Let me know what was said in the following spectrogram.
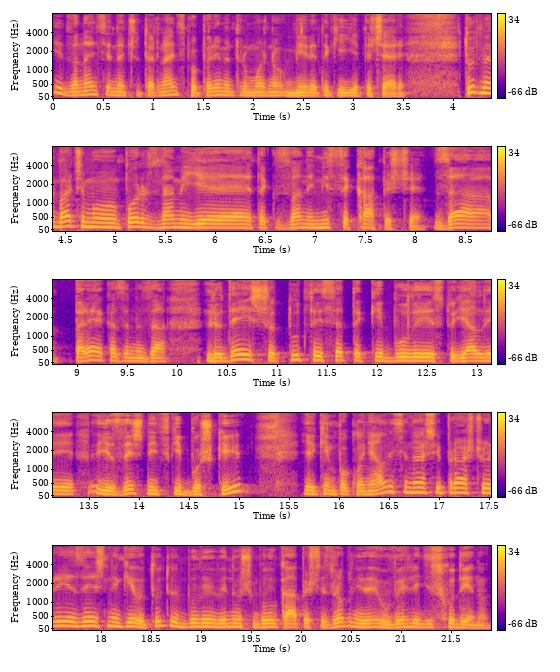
і 12 на 14 по периметру можна обміряти такі є печери. Тут ми бачимо, поруч з нами є так зване місце капище за переказами за людей, що тут все-таки були, стояли язичницькі божки, яким поклонялися наші пращури язичники. Отут були видно, що було капище, зроблені у вигляді сходинок.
